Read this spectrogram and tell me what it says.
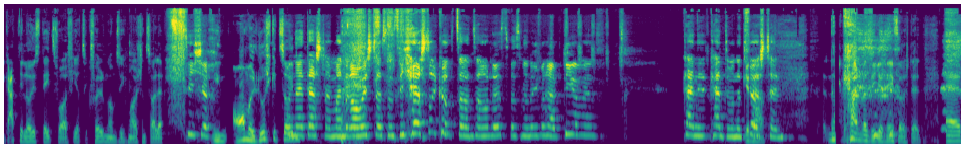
Gatti löst. Die 42 Folgen haben sich meistens alle Sicher. in einmal Und durchgezogen. nicht erst, wenn man Traum ist, dass man sich erst kurz lässt, was man überhaupt tun muss. Kann ich, kannte man nicht Genau. vorstellen. Da kann man sich ja nicht vorstellen. Ähm,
